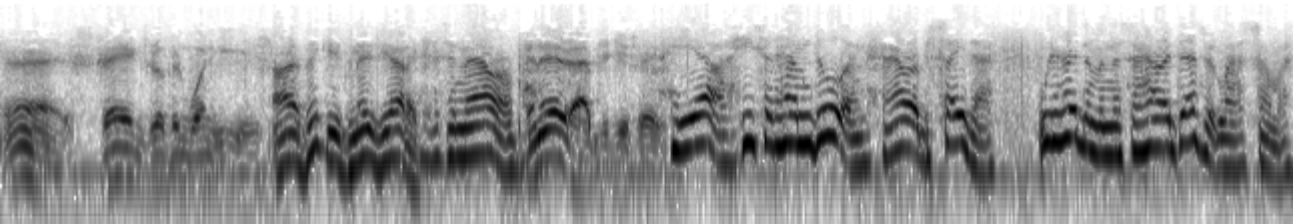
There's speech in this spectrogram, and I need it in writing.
Yeah, strange-looking one he is. I think he's an Asiatic. It's an Arab. An Arab, did you say? Yeah, he said Hamdullah. Arabs say that. We heard them in the Sahara Desert last summer.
